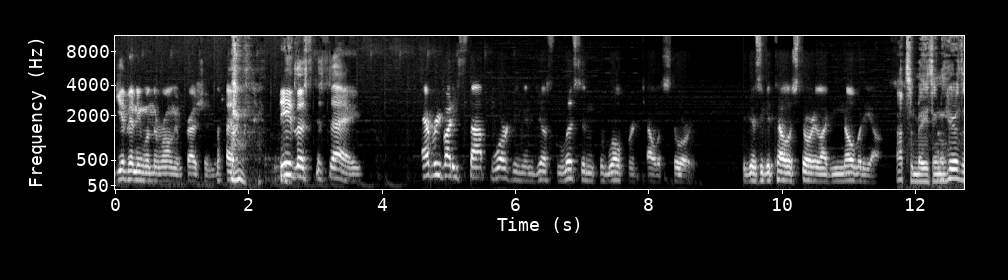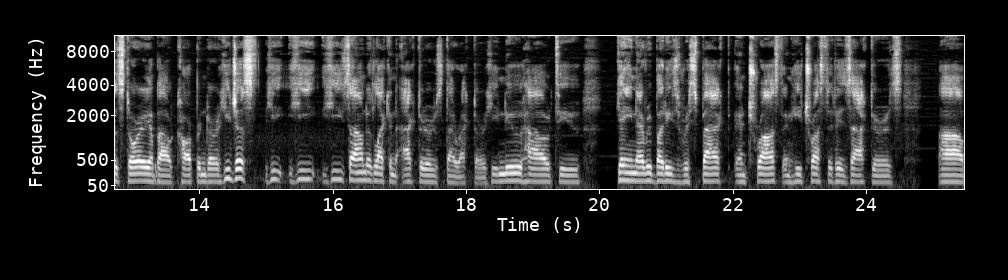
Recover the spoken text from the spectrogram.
give anyone the wrong impression. But needless to say, everybody stopped working and just listened to Wilford tell a story because he could tell a story like nobody else. That's amazing. To hear the story about Carpenter, he just he he he sounded like an actor's director. He knew how to gain everybody's respect and trust, and he trusted his actors. Uh,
